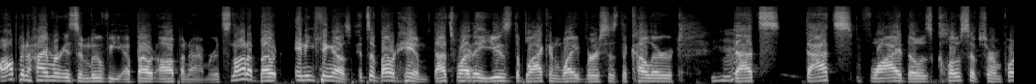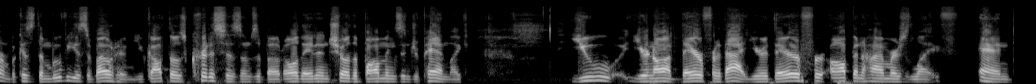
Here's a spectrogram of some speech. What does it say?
Oppenheimer is a movie about Oppenheimer. It's not about anything else. It's about him. That's why Yeah. they use the black and white versus the color. Mhm. That's that's why those close-ups are important because the movie is about him. You got those criticisms about oh they didn't show the bombings in Japan like you you're not there for that. You're there for Oppenheimer's life. And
